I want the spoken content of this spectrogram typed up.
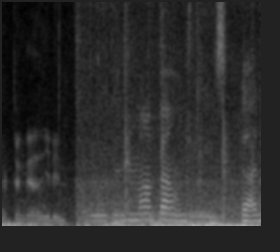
걱정돼 within my boundaries. I'd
